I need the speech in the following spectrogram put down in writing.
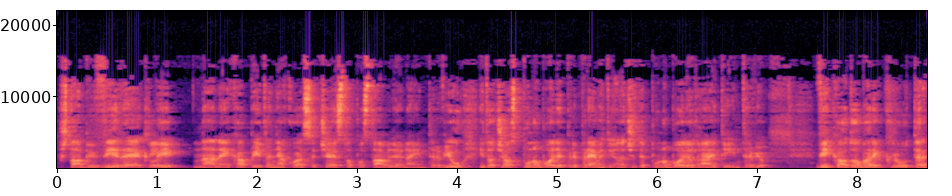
šta bi vi rekli na neka pitanja koja se često postavljaju na intervju i to će vas puno bolje pripremiti i onda ćete puno bolje odraditi intervju. Vi kao dobar rekruter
